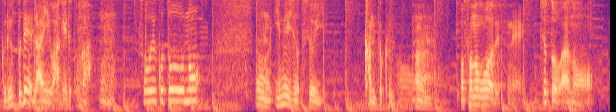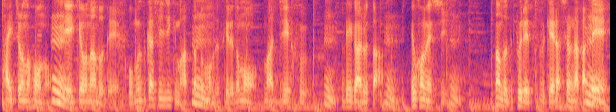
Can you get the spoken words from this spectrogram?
グループでラインを上げるとか、うん、そういうことの、うん、イメージの強い監督、うん、その後はですねちょっとあの体調の方の影響などでこう難しい時期もあったと思うんですけれども、まあ、ジェフ、ベガルタ、横浜市などでプレー続けらっしゃる中で、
